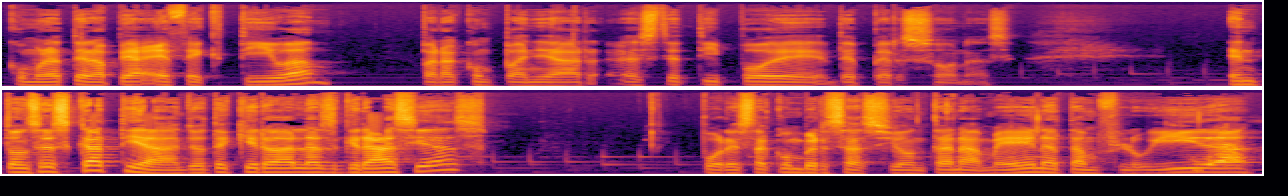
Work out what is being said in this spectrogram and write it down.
como una terapia efectiva para acompañar a este tipo de, personas. Entonces, Katia, yo te quiero dar las gracias por esta conversación tan amena, tan fluida,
